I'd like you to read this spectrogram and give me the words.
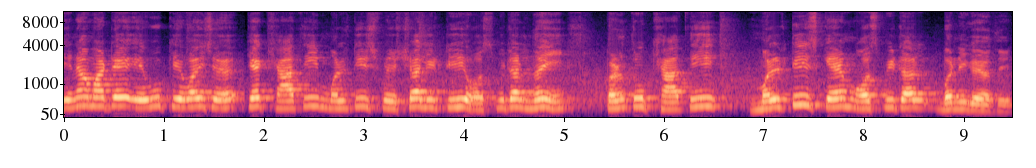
એના માટે એવું કહેવાય છે કે ખ્યાતિ મલ્ટી સ્પેશિયાલિટી હોસ્પિટલ નહીં, પરંતુ ખ્યાતિ મલ્ટી સ્કેમ હોસ્પિટલ બની ગઈ હતી.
